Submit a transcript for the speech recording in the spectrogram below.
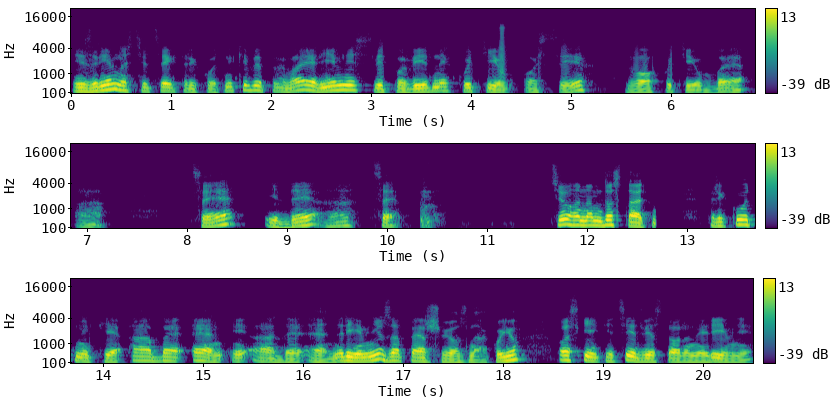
Із рівності цих трикутників випливає рівність відповідних кутів. Ось цих двох кутів BAC і DAC. Цього нам достатньо. Трикутники ABN і ADN рівні за першою ознакою, оскільки ці дві сторони рівні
